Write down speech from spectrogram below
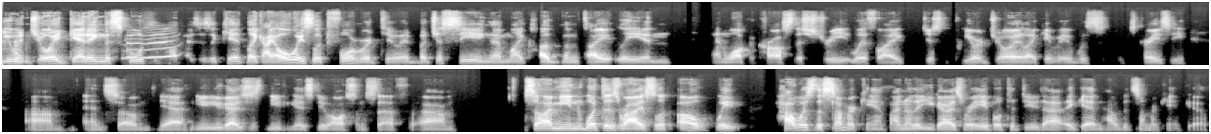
you enjoyed getting the school supplies as a kid. Like i always looked forward to it but just seeing them like hug them tightly and and walk across the street with like just pure joy like it, it was it's crazy. Um and so yeah you you guys just you guys do awesome stuff. Um so i mean what does rise look oh wait how was the summer camp? I know that you guys were able to do that again. How did summer camp go?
